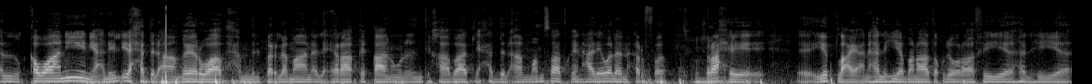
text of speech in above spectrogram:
القوانين يعني لحد الآن غير واضحة من البرلمان العراقي قانون الانتخابات لحد الآن ما مصادقين عليه ولا نعرفه. إيش راح يطلع؟ يعني هل هي مناطق جغرافية؟ هل هي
